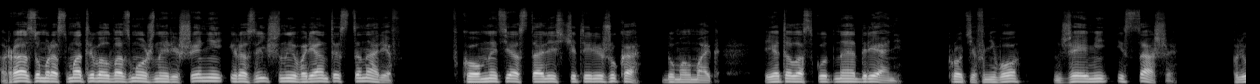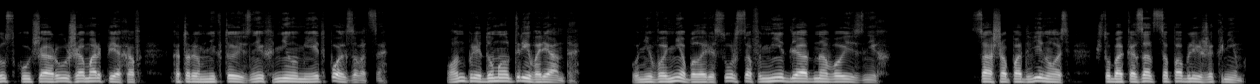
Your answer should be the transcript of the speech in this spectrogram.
Разум рассматривал возможные решения и различные варианты сценариев. В комнате остались четыре жука, думал Майк, и это лоскутная дрянь. Против него Джейми и Саши. Плюс куча оружия морпехов, которым никто из них не умеет пользоваться. Он придумал три варианта. У него не было ресурсов ни для одного из них. Саша подвинулась, чтобы оказаться поближе к ним.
